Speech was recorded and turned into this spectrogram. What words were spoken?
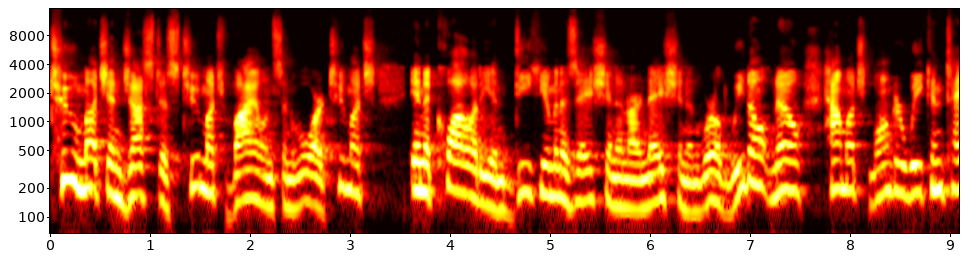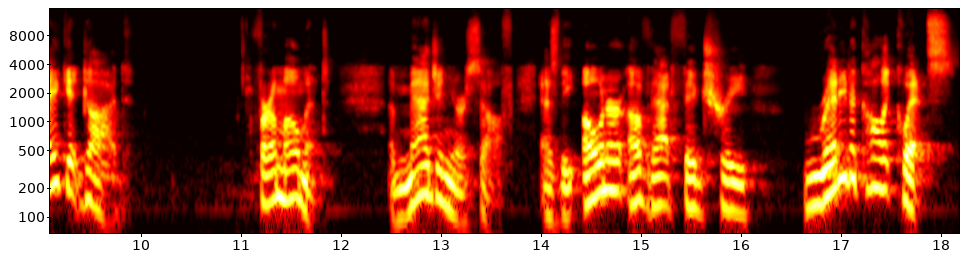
too much injustice, too much violence and war, too much inequality and dehumanization in our nation and world. We don't know how much longer we can take it, God. For a moment, imagine yourself as the owner of that fig tree, ready to call it quits,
